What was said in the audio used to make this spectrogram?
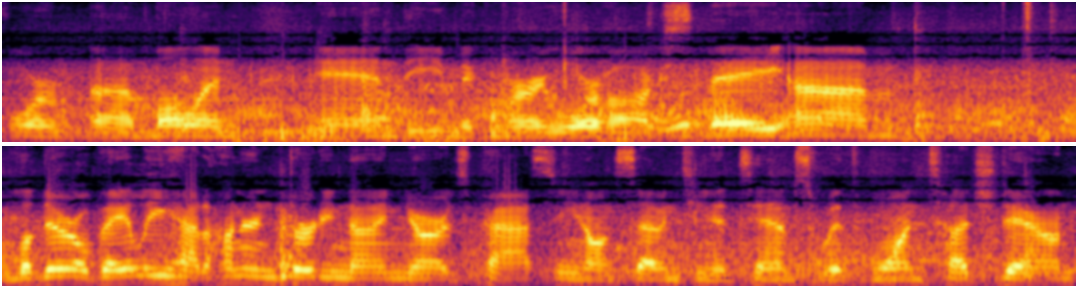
for uh, Mullen and the McMurry Warhawks. They um, Ladero Bailey had 139 yards passing on 17 attempts with one touchdown.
